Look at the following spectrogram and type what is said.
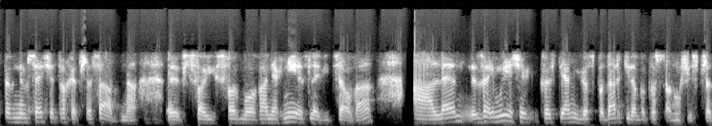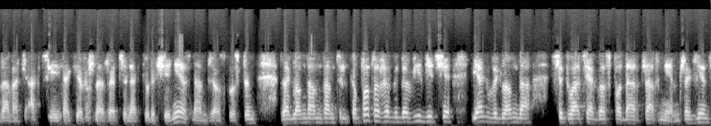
w pewnym sensie trochę przesadna w swoich sformułowaniach, nie jest lewicowa, ale zajmuje się kwestiami gospodarki, no po prostu on musi sprzedawać akcje i takie różne rzeczy, na których się nie znam, w związku z czym zaglądam tam tylko po to, żeby dowiedzieć się, jak wygląda sytuacja gospodarcza w Niemczech. Więc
